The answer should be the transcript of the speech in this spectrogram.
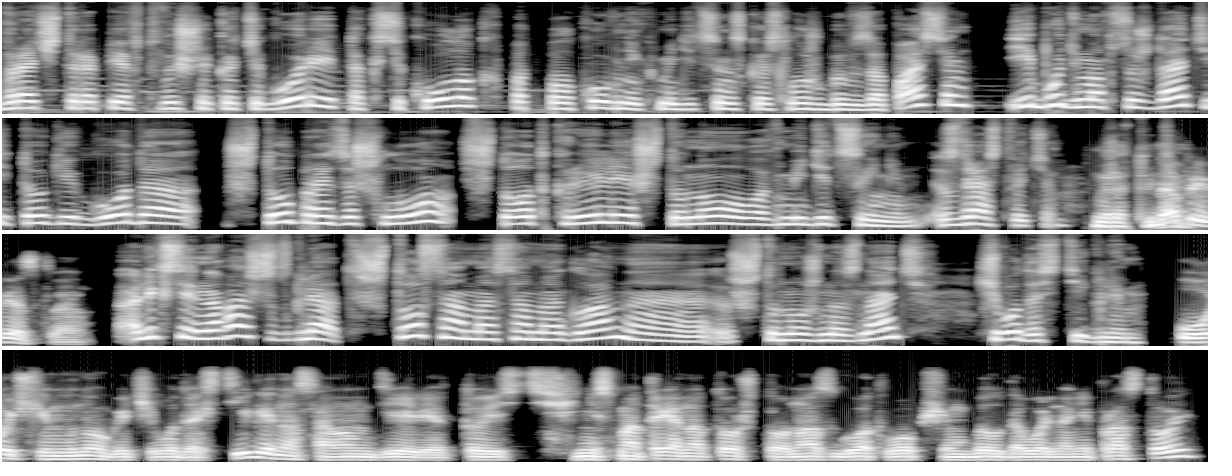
врач-терапевт высшей категории, токсиколог, подполковник медицинской службы в запасе. И будем обсуждать итоги года, что произошло, что открыли, что нового в медицине. Здравствуйте. Здравствуйте. Да, приветствую. Алексей, на ваш взгляд, что самое-самое главное, что нужно знать чего достигли? Очень много чего достигли на самом деле. То есть, несмотря на то, что у нас год, в общем, был довольно непростой,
